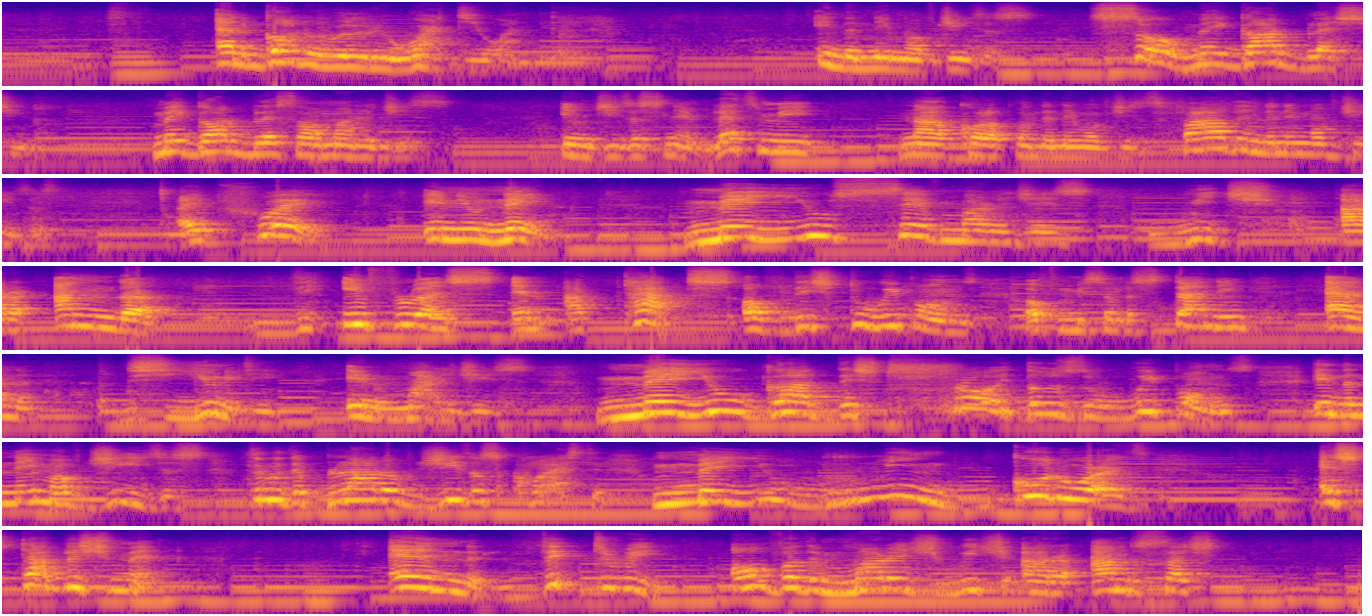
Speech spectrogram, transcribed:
and God will reward you one day. In the name of Jesus. So may God bless you. May God bless our marriages in Jesus' name. Let me now call upon the name of Jesus. Father, in the name of Jesus, I pray in your name, may you save marriages which are under the influence and attacks of these two weapons of misunderstanding and disunity in marriages. May you, God, destroy those weapons in the name of Jesus through the blood of Jesus Christ. May you bring good words, establishment, and victory over the marriage which are under such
